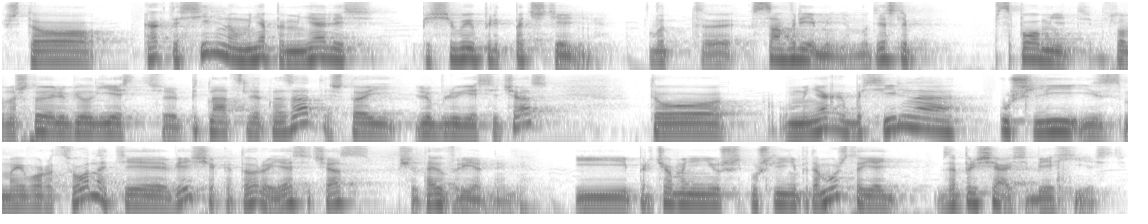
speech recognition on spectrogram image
что как-то сильно у меня поменялись пищевые предпочтения. Вот э, со временем. Вот если вспомнить, условно, что я любил есть 15 лет назад и что я люблю есть сейчас, то у меня как бы сильно ушли из моего рациона те вещи, которые я сейчас считаю вредными. И причем они не уш- ушли не потому, что я запрещаю себе их есть,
